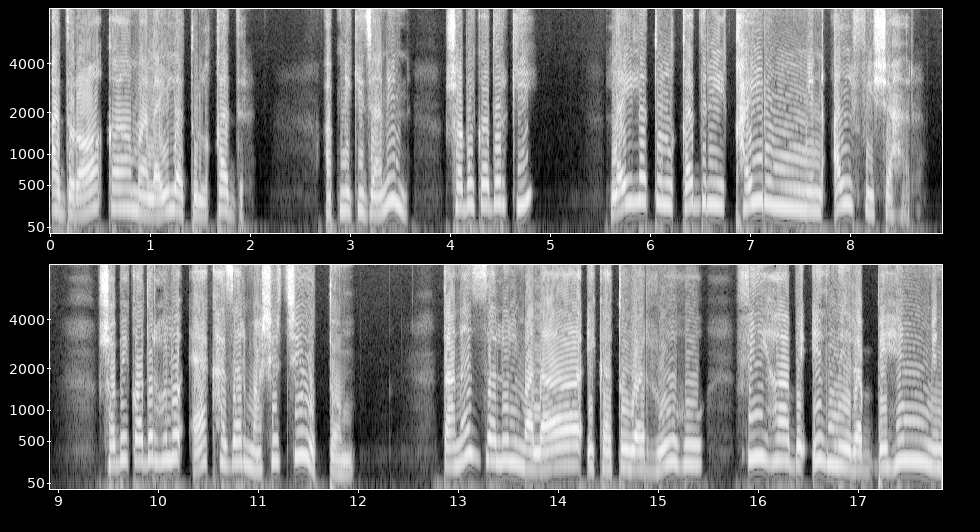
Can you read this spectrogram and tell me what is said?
আদরাকা মালাইলাতুল কদ্র। আপনি কি জানেন সবে কদর কি? লাইলাতুল কদরি খাইরুম মিন আলফি শাহর। সবে কদর হল এক হাজার মাসের চেয়ে উত্তম। তানাজ্জালুল মালা ইকাতুয়ার রুহু ফিহা বে ইদনি রব্বিহিম মিন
